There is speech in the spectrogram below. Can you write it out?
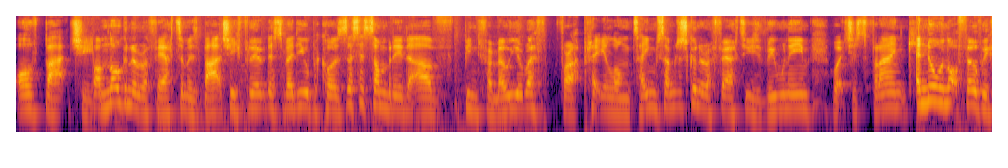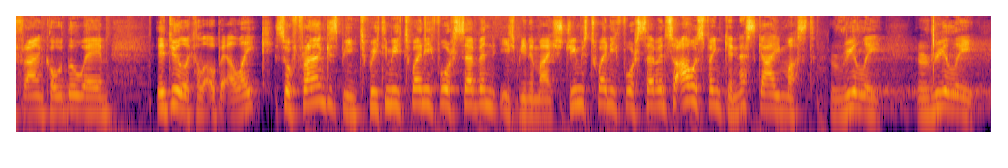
of Batchy. But I'm not going to refer to him as Batchy throughout this video because this is somebody that I've been familiar with for a pretty long time. So I'm just going to refer to his real name, which is Frank. And no, not Filthy Frank, although um, they do look a little bit alike. So Frank has been tweeting me 24-7, he's been in my streams 24-7, so I was thinking this guy must really, really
